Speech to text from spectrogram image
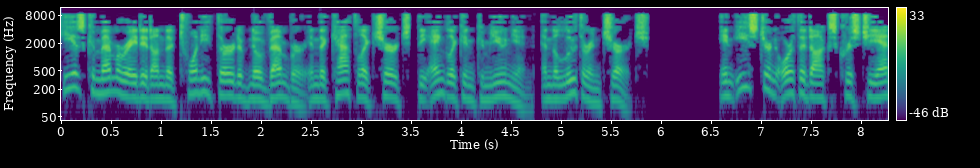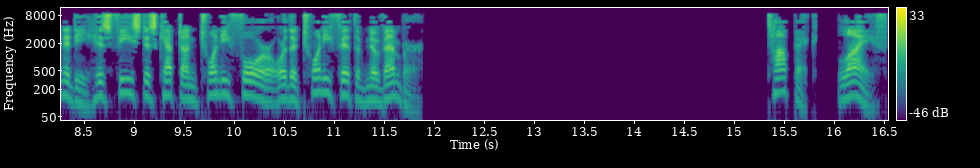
He is commemorated on 23 November in the Catholic Church, the Anglican Communion, and the Lutheran Church. In Eastern Orthodox Christianity his feast is kept on 24 or 25 November. Life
